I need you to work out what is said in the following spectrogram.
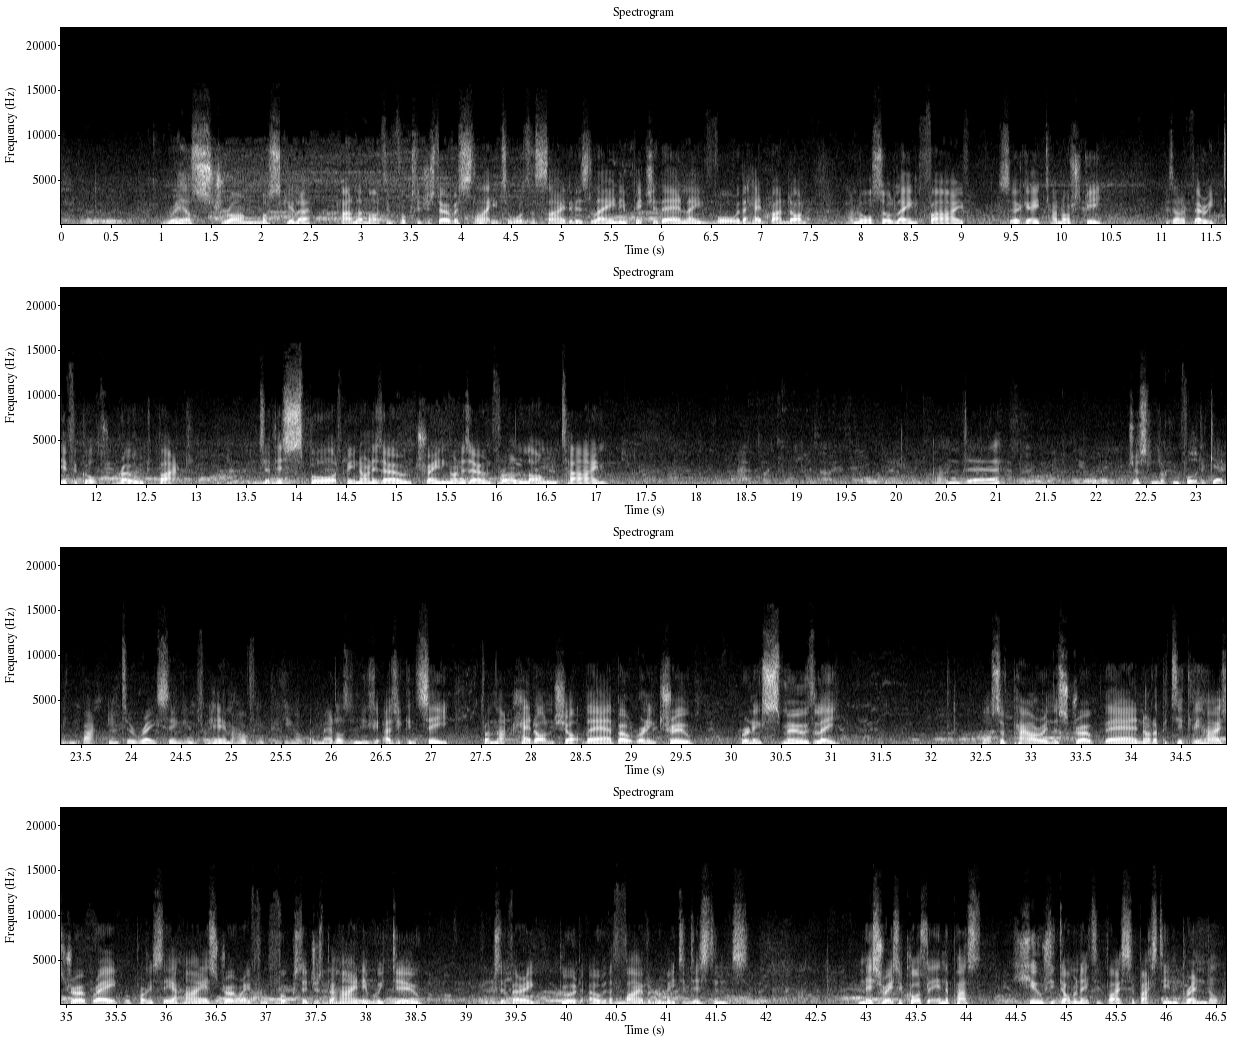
Real strong, muscular paddler Martin Fuksa, just over slightly towards the side of his lane. In picture there, lane four with a headband on, and also lane five. Sergei Tarnovschi has had a very difficult road back to this sport, been on his own, training on his own for a long time. And uh, just looking forward to getting back into racing and for him, hopefully picking up the medals. And as you can see from that head-on shot there, boat running true, running smoothly. Lots of power in the stroke there. Not a particularly high stroke rate. We'll probably see a higher stroke rate from Fuksa just behind him. We do. Fuksa very good over the 500 meter distance. And this race, of course, in the past, hugely dominated by Sebastian Brendel.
